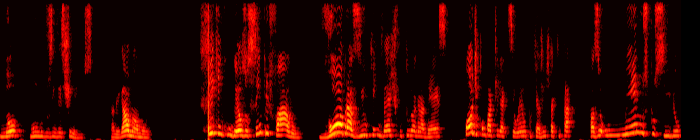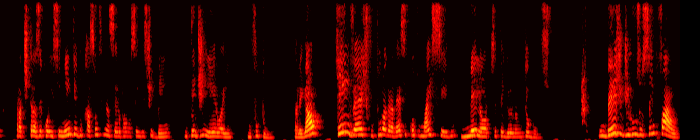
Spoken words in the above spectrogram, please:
no mundo dos investimentos. Tá legal, meu amor? Fiquem com Deus, eu sempre falo. Vou ao Brasil, quem investe futuro agradece. Pode compartilhar aqui seu erro, porque a gente está aqui para fazer o menos possível para te trazer conhecimento e educação financeira para você investir bem e ter dinheiro aí no futuro. Tá legal? Quem investe futuro agradece, e quanto mais cedo, melhor para você ter grana no teu bolso. Um beijo de luz, eu sempre falo.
